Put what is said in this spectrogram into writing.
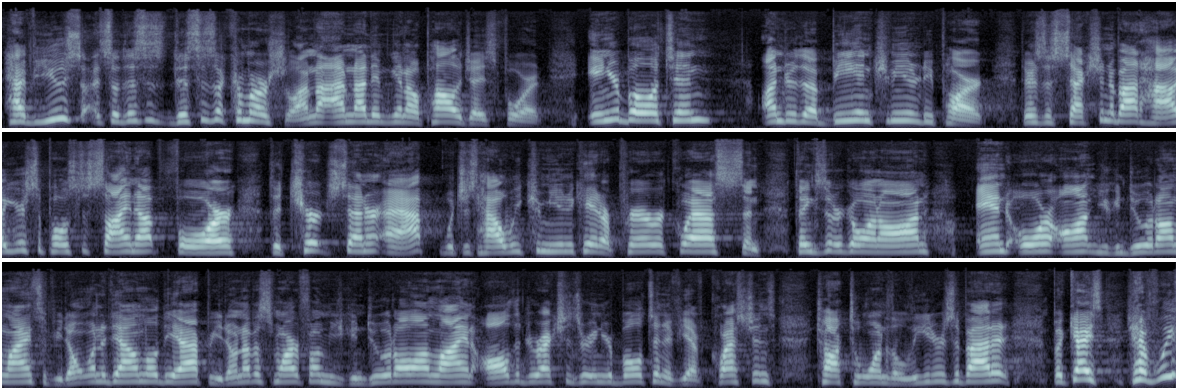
have you, so this is, this is a commercial. I'm not, I'm not even going to apologize for it. In your bulletin, under the Be in Community part, there's a section about how you're supposed to sign up for the Church Center app, which is how we communicate our prayer requests and things that are going on, and or on you can do it online. So if you don't want to download the app or you don't have a smartphone, you can do it all online. All the directions are in your bulletin. If you have questions, talk to one of the leaders about it. But guys, have we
